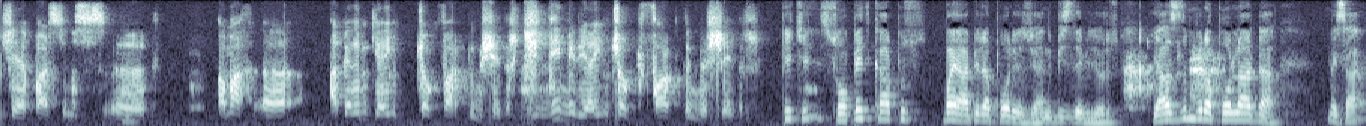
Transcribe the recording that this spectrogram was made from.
şey yaparsınız. E, ama e, akademik yayın çok farklı bir şeydir. Ciddi bir yayın çok farklı bir şeydir. Peki Sohbet Karpuz bayağı bir rapor yazıyor. Yani biz de biliyoruz. Yazdığım bu raporlarda mesela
